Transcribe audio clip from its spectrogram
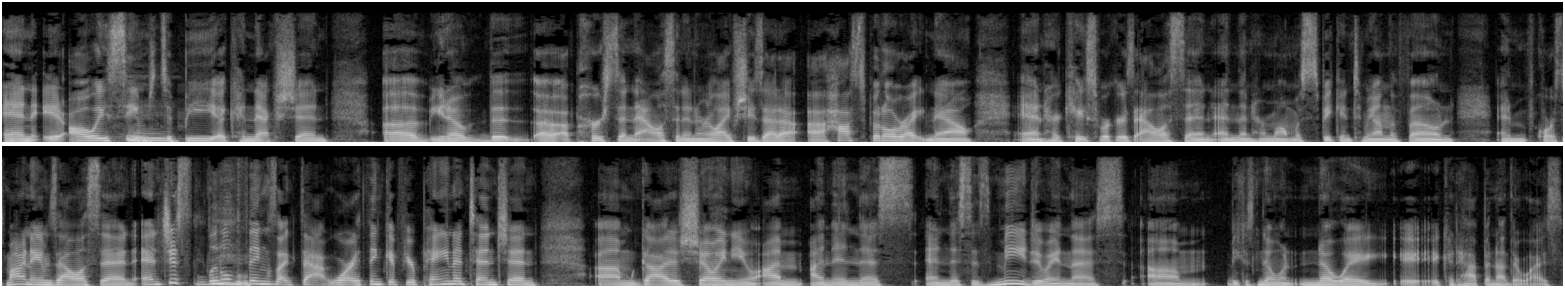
And it always seems mm-hmm. to be a connection of, you know, the uh, a person, Allison, in her life. She's at a, a hospital right now, and her caseworker is Allison. And then her mom mom was speaking to me on the phone. And of course, my name's Allison. And just little things like that, where I think if you're paying attention, um, God is showing you, I'm I'm in this, and this is me doing this, um, because no one, no way it, it could happen otherwise.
